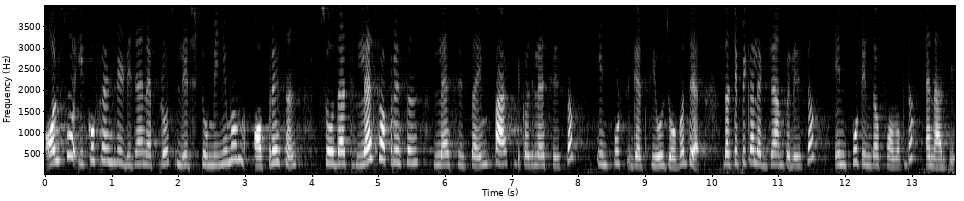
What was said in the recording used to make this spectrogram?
Also eco-friendly design approach leads to minimum operations so that less operations less is the impact because less is the inputs gets used over there. The typical example is the input in the form of the energy.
